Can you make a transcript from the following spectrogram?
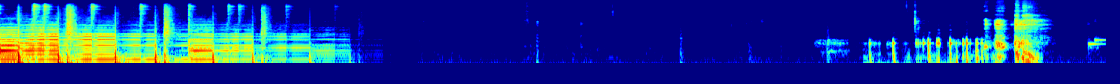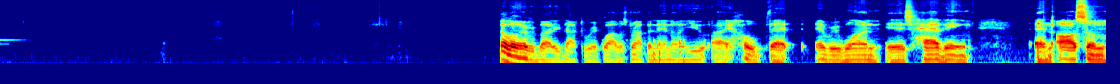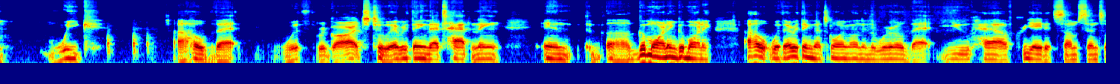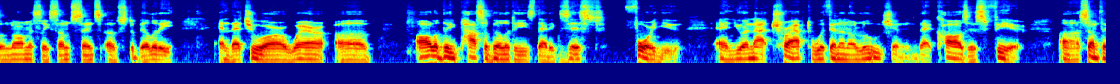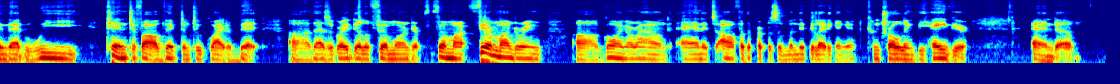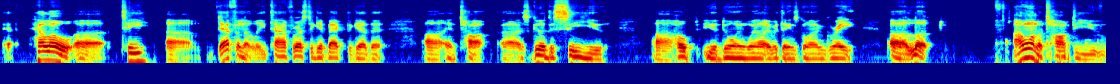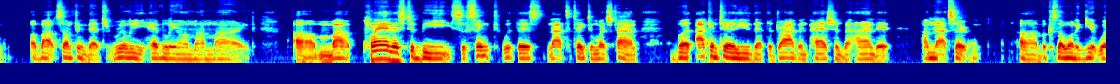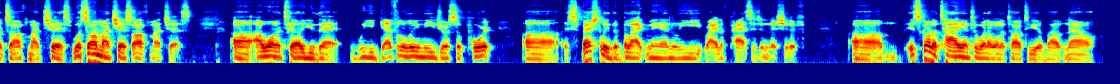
Hello, everybody. Dr. Rick Wallace dropping in on you. I hope that everyone is having an awesome week. I hope that, with regards to everything that's happening in uh, good morning, good morning. I hope with everything that's going on in the world that you have created some sense of normalcy, some sense of stability, and that you are aware of all of the possibilities that exist for you, and you are not trapped within an illusion that causes fear, uh, something that we tend to fall victim to quite a bit. Uh, there's a great deal of fear, monger, fear mongering uh, going around, and it's all for the purpose of manipulating and controlling behavior. And uh, hello, uh, T. Uh, definitely time for us to get back together uh, and talk. Uh, it's good to see you. Hope you're doing well. Everything's going great. Look, I want to talk to you about something that's really heavily on my mind. Uh, my plan is to be succinct with this, not to take too much time, but I can tell you that the drive and passion behind it, I'm not certain uh, because I want to get what's off my chest, what's on my chest off my chest uh, I want to tell you that we definitely need your support, uh, especially the Black Man Lead Rite of Passage Initiative. Um, it's going to tie into what I want to talk to you about now.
